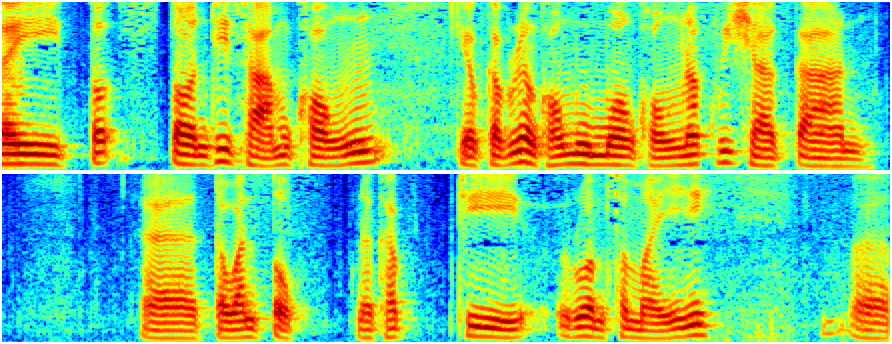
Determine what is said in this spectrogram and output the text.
ในตตอนที่สามของเกี่ยวกับเรื่องของมุมมองของนักวิชาการเอ่อตะวันตกนะครับที่ร่วมสมัยเอ่อ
